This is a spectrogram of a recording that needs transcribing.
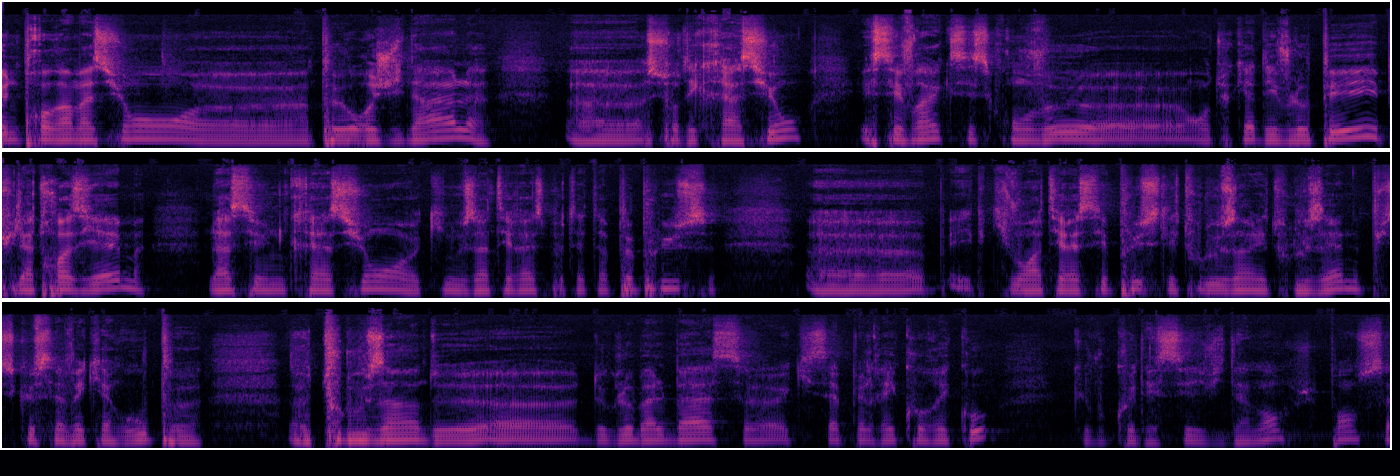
une programmation euh, un peu originale, euh, sur des créations. Et c'est vrai que c'est ce qu'on veut, euh, en tout cas, développer. Et puis la troisième, là, c'est une création qui nous intéresse peut-être un peu plus, et qui vont intéresser plus les Toulousains et les Toulousaines, puisque c'est avec un groupe toulousain de, Global Bass qui s'appelle Reco Reco, que vous connaissez évidemment, je pense,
